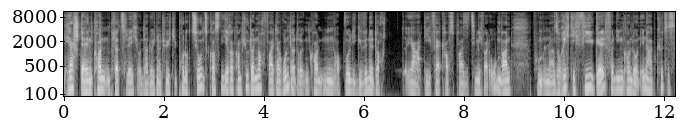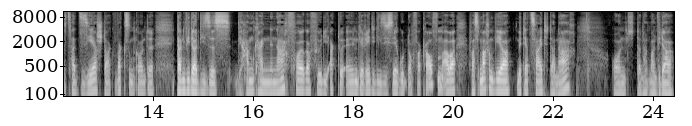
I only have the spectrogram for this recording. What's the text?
herstellen konnten plötzlich und dadurch natürlich die Produktionskosten ihrer Computer noch weiter runterdrücken konnten, obwohl die Gewinne doch ja, die Verkaufspreise ziemlich weit oben waren, womit man also richtig viel Geld verdienen konnte und innerhalb kürzester Zeit sehr stark wachsen konnte. Dann wieder dieses, wir haben keine Nachfolger für die aktuellen Geräte, die sich sehr gut noch verkaufen, aber was machen wir mit der Zeit danach? Und dann hat man wieder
